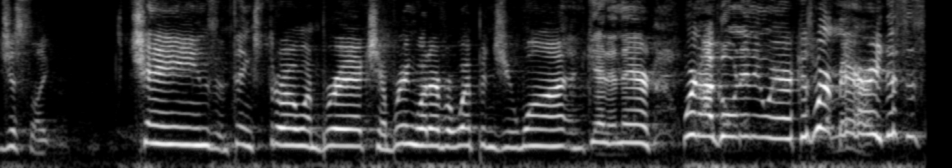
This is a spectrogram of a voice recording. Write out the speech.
just like chains and things throwing bricks. You know, bring whatever weapons you want and get in there. We're not going anywhere because we're married. This is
